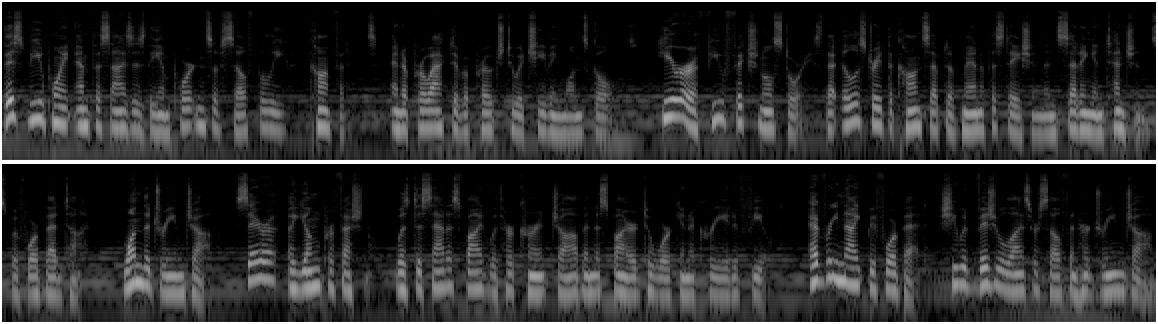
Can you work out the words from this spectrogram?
This viewpoint emphasizes the importance of self belief, confidence, and a proactive approach to achieving one's goals. Here are a few fictional stories that illustrate the concept of manifestation and setting intentions before bedtime. 1. The Dream Job. Sarah, a young professional, was dissatisfied with her current job and aspired to work in a creative field. Every night before bed, she would visualize herself in her dream job,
